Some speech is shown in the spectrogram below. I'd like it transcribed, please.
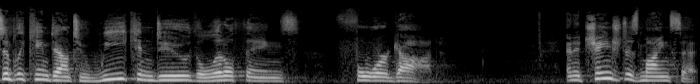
simply came down to we can do the little things for God. And it changed his mindset.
